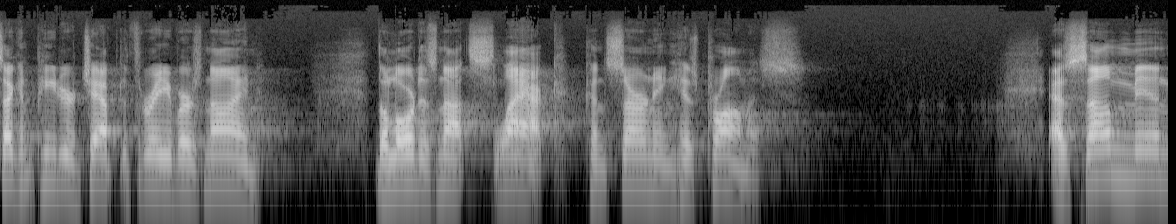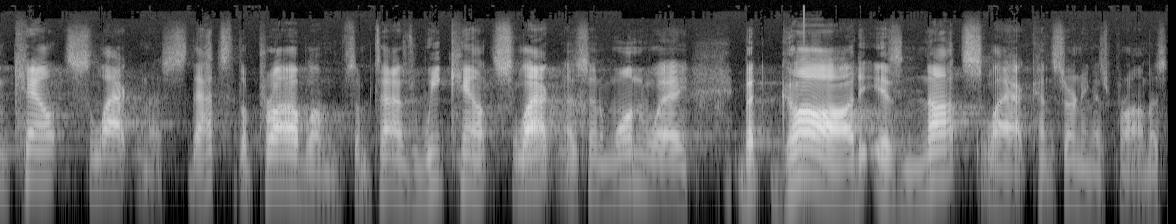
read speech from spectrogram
2 Peter chapter 3 verse 9 the Lord is not slack concerning his promise. As some men count slackness, that's the problem. Sometimes we count slackness in one way, but God is not slack concerning his promise.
